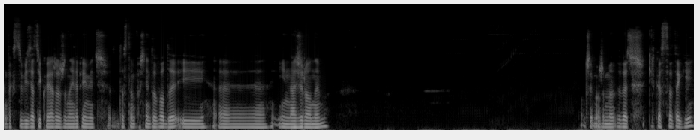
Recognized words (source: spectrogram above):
Ja tak z cywilizacji kojarzę, że najlepiej mieć dostęp właśnie do wody i, e, i na zielonym. Czyli możemy wybrać kilka strategii,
